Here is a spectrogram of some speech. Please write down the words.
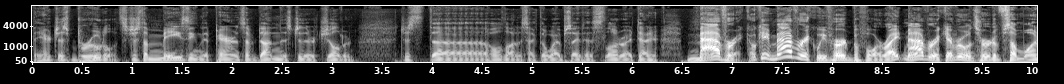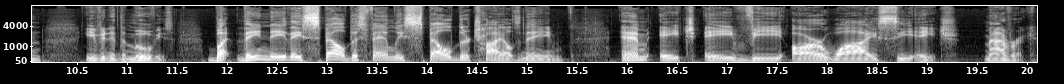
they are just brutal. It's just amazing that parents have done this to their children. Just uh, hold on a sec. The website has slowed right down here. Maverick. Okay, Maverick we've heard before, right? Maverick. Everyone's heard of someone, even in the movies. But they they spelled this family spelled their child's name, M H A V R Y C H. Maverick.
